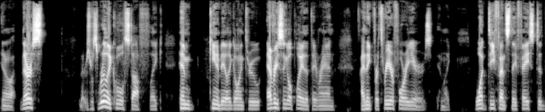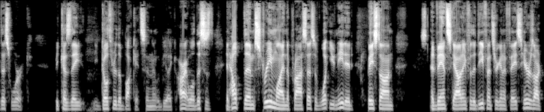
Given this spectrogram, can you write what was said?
you know, there's there's really cool stuff like him Keenan Bailey going through every single play that they ran, I think for three or four years, and like what defense they faced did this work because they go through the buckets and it would be like, all right, well, this is it helped them streamline the process of what you needed based on advanced scouting for the defense you're going to face. Here's our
